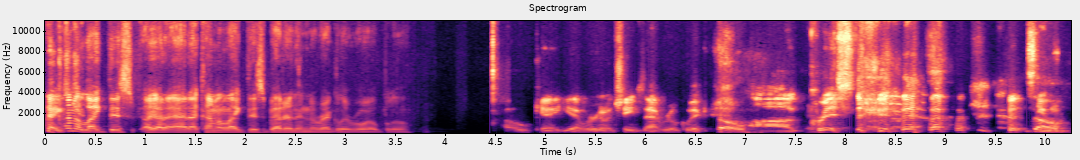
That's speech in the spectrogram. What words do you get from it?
I kind of like this. I gotta add, I kind of like this better than the regular royal blue. Okay, yeah, we're gonna change that real quick. So Uh, Chris, So,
